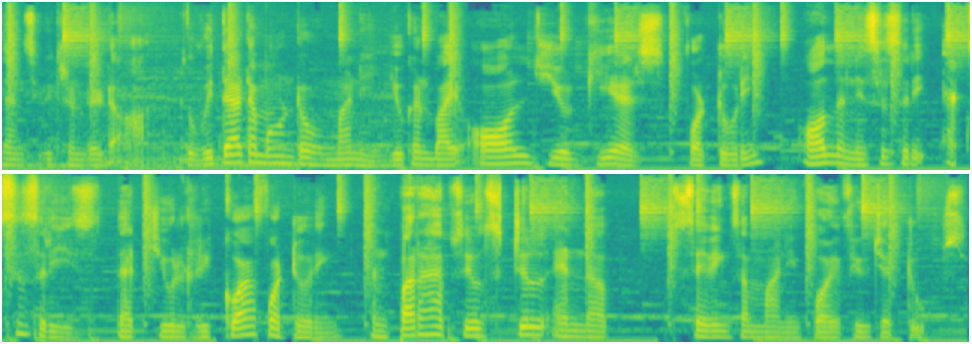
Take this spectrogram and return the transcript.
than CB300R. So with that amount of money, you can buy all your gears for touring, all the necessary accessories that you will require for touring, and perhaps you'll still end up saving some money for your future tours.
